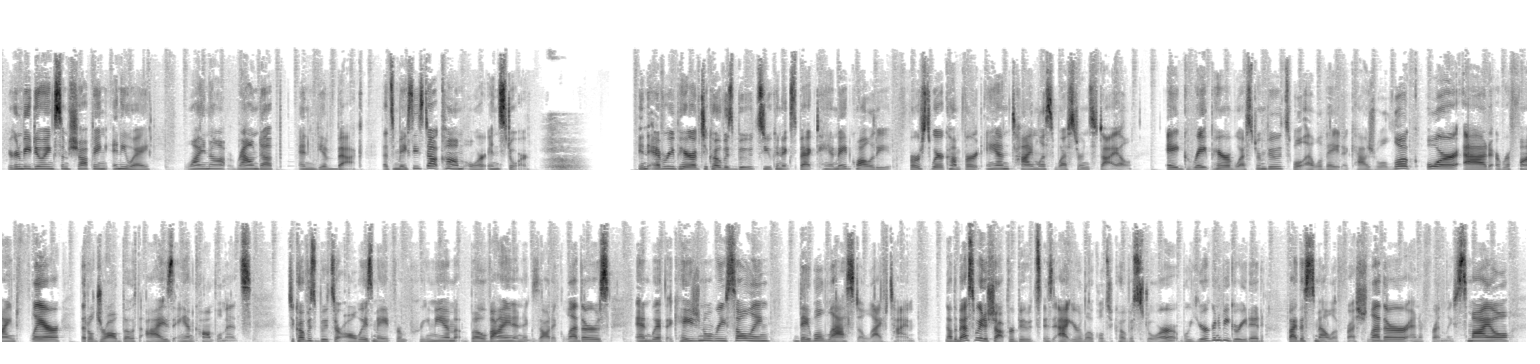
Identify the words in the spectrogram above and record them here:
You're going to be doing some shopping anyway. Why not round up and give back? That's Macy's.com or in store. In every pair of Tecovas boots, you can expect handmade quality, first wear comfort, and timeless Western style. A great pair of Western boots will elevate a casual look or add a refined flair that'll draw both eyes and compliments. Tecovas boots are always made from premium bovine and exotic leathers, and with occasional resoling, they will last a lifetime. Now, the best way to shop for boots is at your local Tecovas store, where you're going to be greeted by the smell of fresh leather and a friendly smile.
